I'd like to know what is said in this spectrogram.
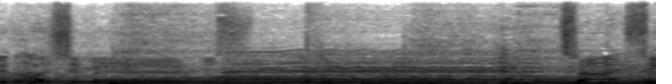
것임을 믿습니다. 잘수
